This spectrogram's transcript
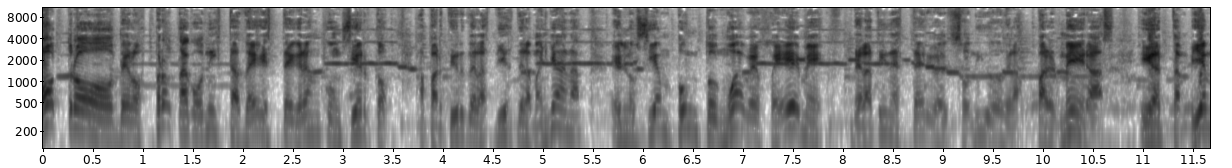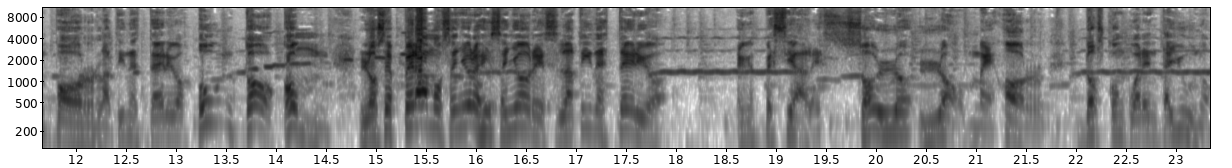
Otro de los protagonistas de este gran concierto a partir de las 10 de la mañana en los 100.9 FM de Latina Estéreo, el sonido de las palmeras y también por latinaestereo.com. Los esperamos, señores y señores, Latina Estéreo en especiales, solo lo mejor. 2 con 41,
